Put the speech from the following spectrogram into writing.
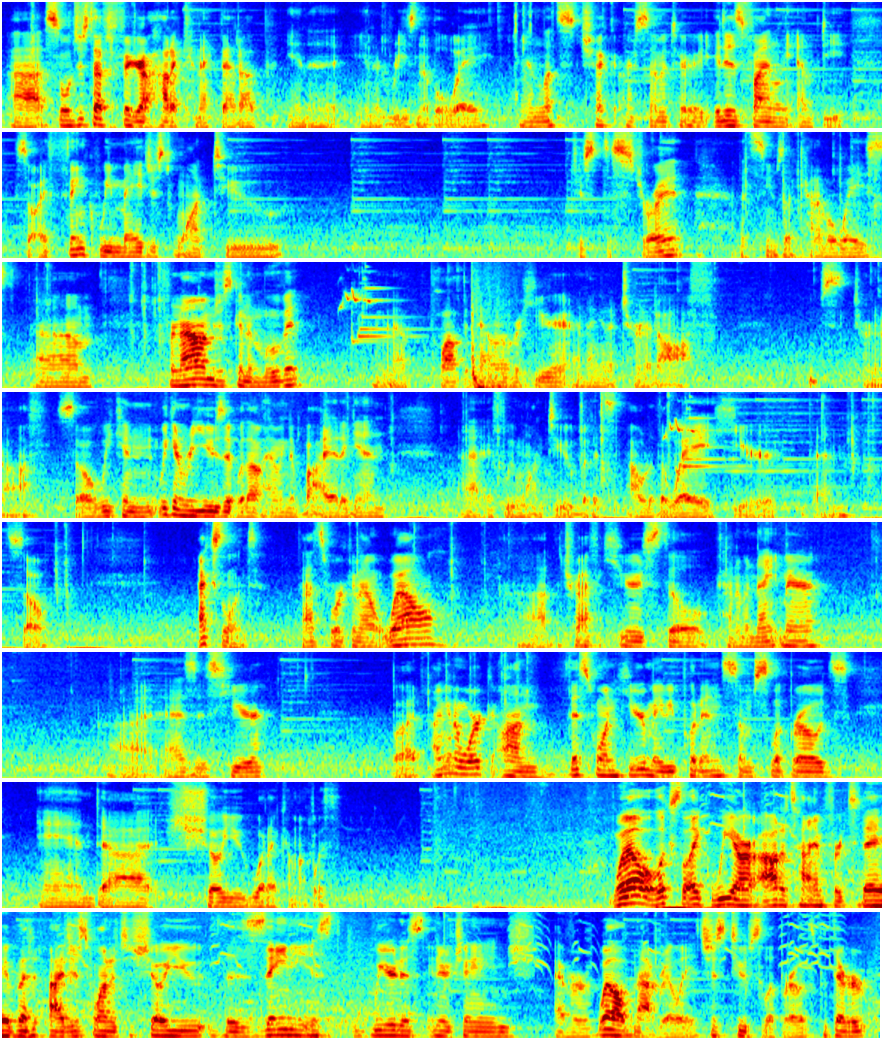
Uh, so we'll just have to figure out how to connect that up in a, in a reasonable way. And let's check our cemetery. It is finally empty. So I think we may just want to just destroy it. That seems like kind of a waste. Um, for now, I'm just going to move it. I'm going to plop it down over here, and I'm going to turn it off. Oops, turn it off. So we can we can reuse it without having to buy it again uh, if we want to, but it's out of the way here then. So, excellent. That's working out well. Uh, the traffic here is still kind of a nightmare, uh, as is here. But I'm going to work on this one here, maybe put in some slip roads and uh, show you what I come up with. Well, it looks like we are out of time for today, but I just wanted to show you the zaniest, weirdest interchange ever. Well, not really. It's just two slip roads, but they're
